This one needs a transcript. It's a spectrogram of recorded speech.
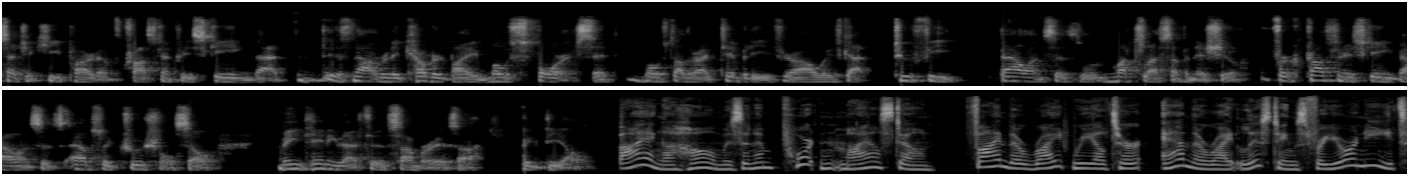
such a key part of cross country skiing that is not really covered by most sports. It, most other activities, you're always got two feet. Balance is much less of an issue. For cross country skiing, balance is absolutely crucial. So maintaining that through the summer is a big deal. Buying a home is an important milestone. Find the right realtor and the right listings for your needs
